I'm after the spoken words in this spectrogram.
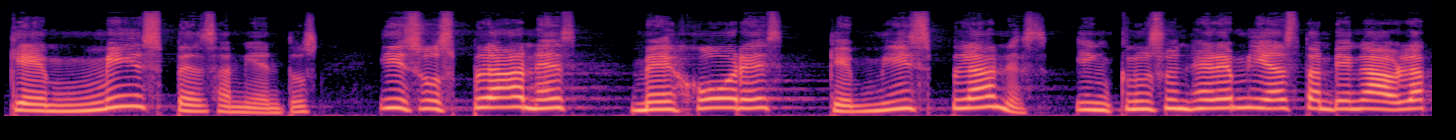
que mis pensamientos y sus planes mejores que mis planes. Incluso en Jeremías también habla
